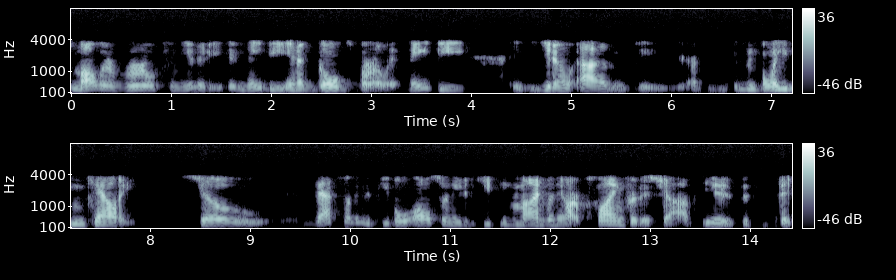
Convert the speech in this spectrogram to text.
smaller rural communities. It may be in a Goldsboro. It may be, you know, um, Bladen County. So that's something that people also need to keep in mind when they are applying for this job is that, that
